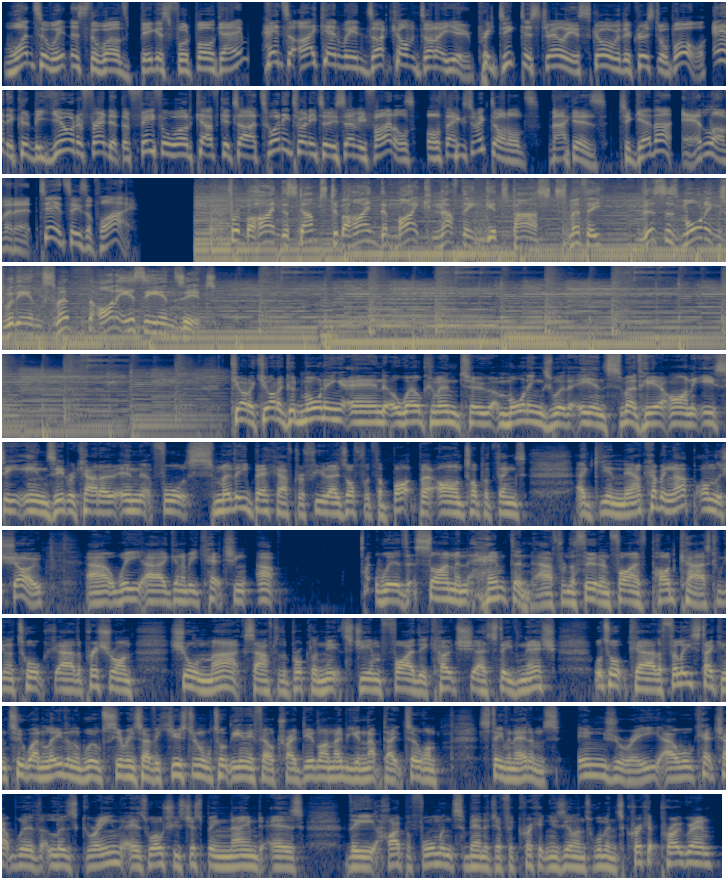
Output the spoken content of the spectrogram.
Want to witness the world's biggest football game? Head to iCanWin.com.au, predict Australia's score with a crystal ball, and it could be you and a friend at the FIFA World Cup Qatar 2022 semi finals, all thanks to McDonald's. Maccas, together and loving it. TNC's apply. From behind the stumps to behind the mic, nothing gets past Smithy. This is Mornings with Ian Smith on SENZ. Kia ora, kia ora, good morning and welcome into Mornings with Ian Smith here on SENZ. Ricardo in for Smithy, back after a few days off with the bot, but on top of things again now. Coming up on the show, uh, we are going to be catching up with Simon Hampton uh, from the Third and Five podcast. We're going to talk uh, the pressure on Sean Marks after the Brooklyn Nets GM fired their coach, uh, Steve Nash. We'll talk uh, the Phillies taking a 2 1 lead in the World Series over Houston. We'll talk the NFL trade deadline, maybe get an update too on Steven Adams' injury. Uh, we'll catch up with Liz Green as well. She's just been named as the high performance manager for Cricket New Zealand's women's cricket program.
